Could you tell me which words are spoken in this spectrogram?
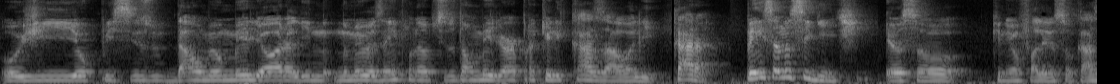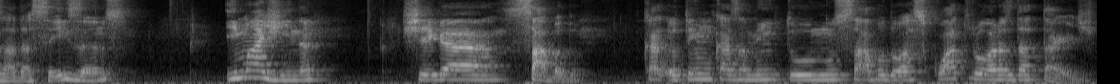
Hoje eu preciso dar o meu melhor ali, no meu exemplo, né? Eu preciso dar o melhor para aquele casal ali. Cara, pensa no seguinte, eu sou, que nem eu falei, eu sou casado há seis anos. Imagina, chega sábado, eu tenho um casamento no sábado às 4 horas da tarde.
